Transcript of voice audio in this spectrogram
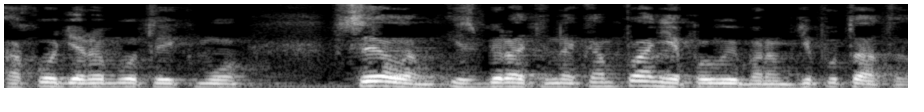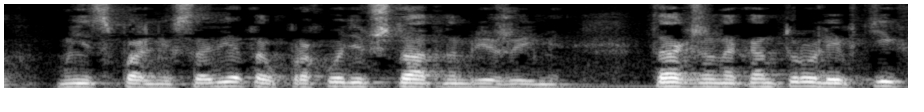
о ходе работы ИКМО. В целом избирательная кампания по выборам депутатов муниципальных советов проходит в штатном режиме. Также на контроле в ТИК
